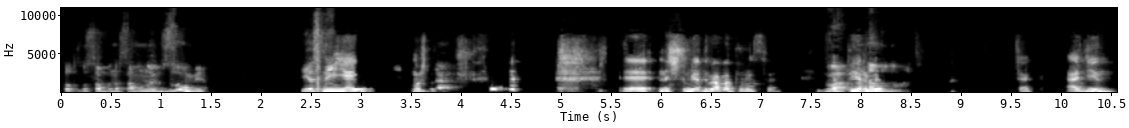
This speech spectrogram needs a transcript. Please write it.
Тот, кто со мной в зуме. Если... У меня Может... Э, значит, у меня два вопроса. Два. Первый... Так, один.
